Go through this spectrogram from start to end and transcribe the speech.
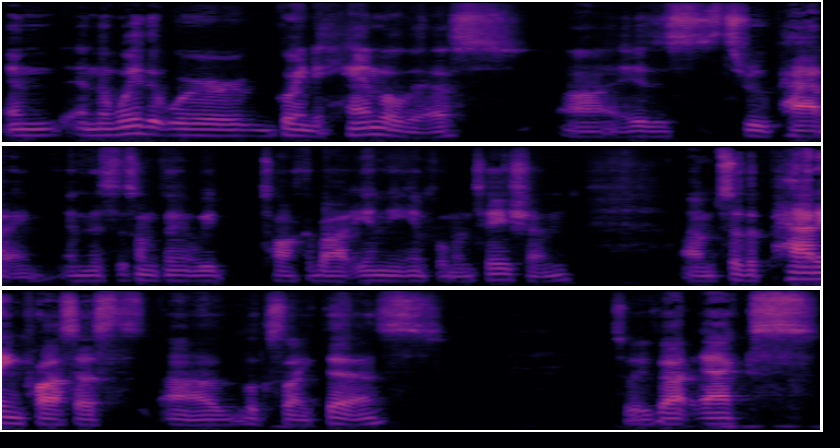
And, and the way that we're going to handle this uh, is through padding. And this is something that we talk about in the implementation. Um, so the padding process uh, looks like this. So we've got X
